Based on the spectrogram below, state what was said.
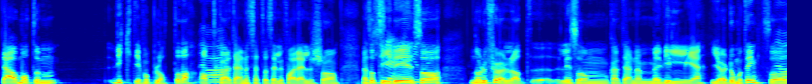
Det er jo på en måte viktig for plottet da, at karakterene setter seg selv i fare. ellers så... Men samtidig, så. Når du føler at eh, liksom, karakterene med vilje gjør dumme ting, så Ja.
